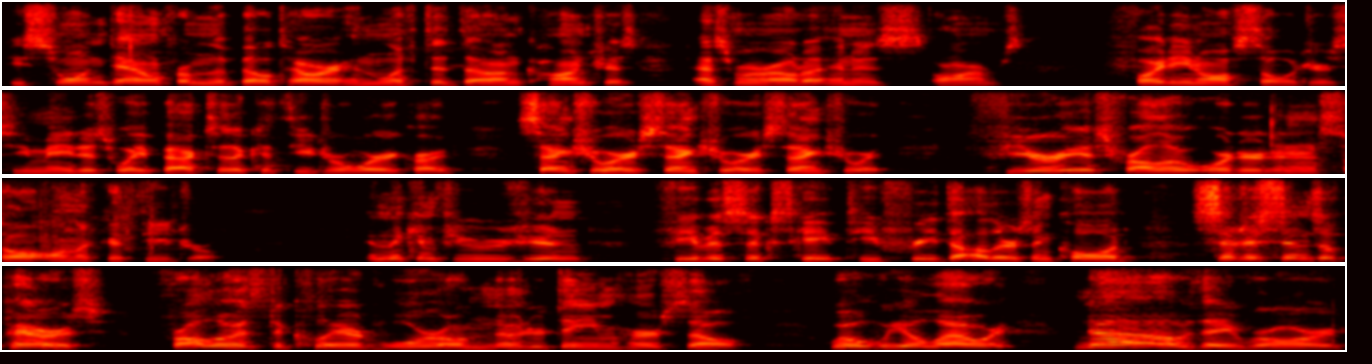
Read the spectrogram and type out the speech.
He swung down from the bell tower and lifted the unconscious Esmeralda in his arms. Fighting off soldiers, he made his way back to the cathedral where he cried, Sanctuary, sanctuary, sanctuary. Furious Frollo ordered an assault on the cathedral. In the confusion, Phoebus escaped. He freed the others and called, Citizens of Paris, Frollo has declared war on Notre Dame herself. Will we allow it? No, they roared.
